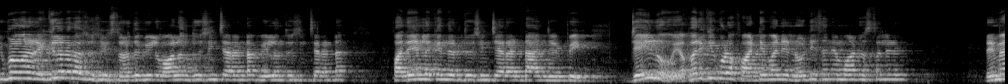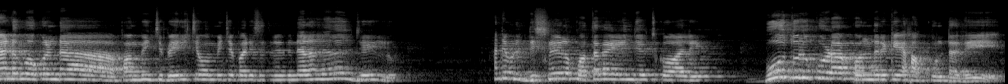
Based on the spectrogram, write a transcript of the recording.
ఇప్పుడు మనం రెగ్యులర్గా చూసిస్తున్నాం అదే వీళ్ళు వాళ్ళని దూషించారంట వీళ్ళని దూషించారంట పదేళ్ళ కింద దూషించారంట అని చెప్పి జైలు ఎవరికి కూడా ఫార్టీ వన్ నోటీస్ అనే మాట వస్తలేదు. రిమాండ్ పోకుండా పంపించి బెయిల్ పంపించే పరిస్థితి లేదు. నెల నెలలు జైలు. అంటే ఇప్పుడు డిక్షనరీలో కొత్తగా ఏం చేర్చుకోవాలి? బూతులు కూడా కొందరికే హక్కు ఉంటుంది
